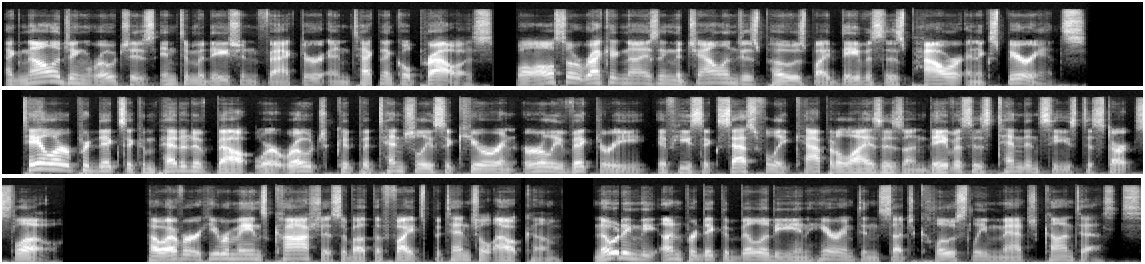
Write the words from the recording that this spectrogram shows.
acknowledging Roach's intimidation factor and technical prowess, while also recognizing the challenges posed by Davis's power and experience. Taylor predicts a competitive bout where Roach could potentially secure an early victory if he successfully capitalizes on Davis's tendencies to start slow. However, he remains cautious about the fight's potential outcome, noting the unpredictability inherent in such closely matched contests.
